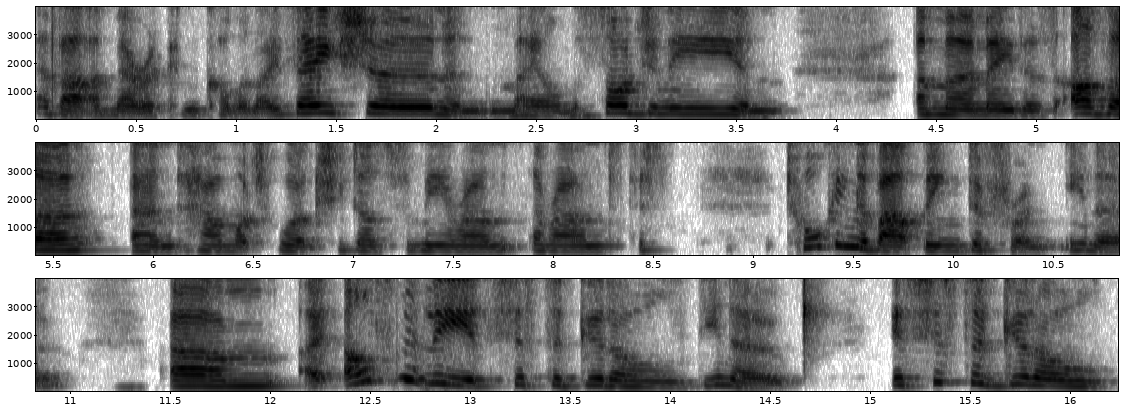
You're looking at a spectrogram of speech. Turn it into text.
about american colonization and male misogyny and a mermaid as other and how much work she does for me around around just talking about being different you know um I, ultimately it's just a good old you know it's just a good old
